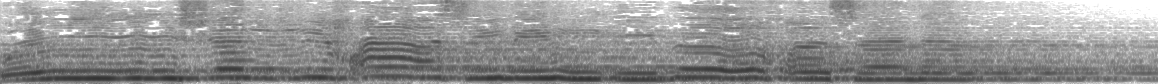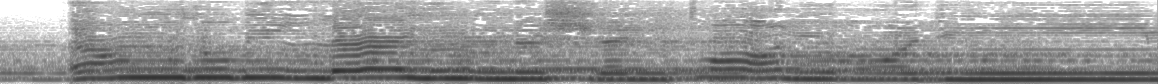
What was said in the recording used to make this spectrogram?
ومن شر حاسد إذا حسد. أعوذ بالله من الشيطان الرجيم.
